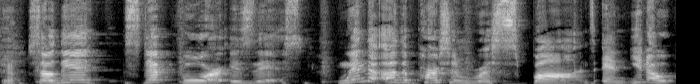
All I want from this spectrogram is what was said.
Yeah. So then step four is this when the other person responds, and you know,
